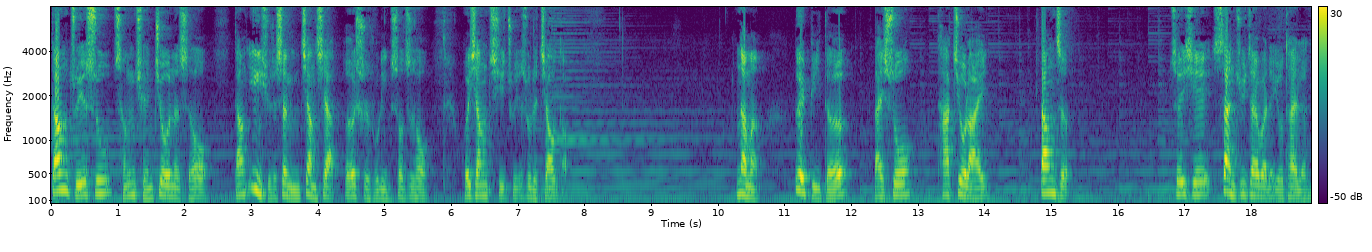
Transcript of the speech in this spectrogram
当主耶稣成全救恩的时候，当应许的圣灵降下而使徒领受之后，回想起主耶稣的教导，那么对彼得来说，他就来当着。这些散居在外的犹太人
